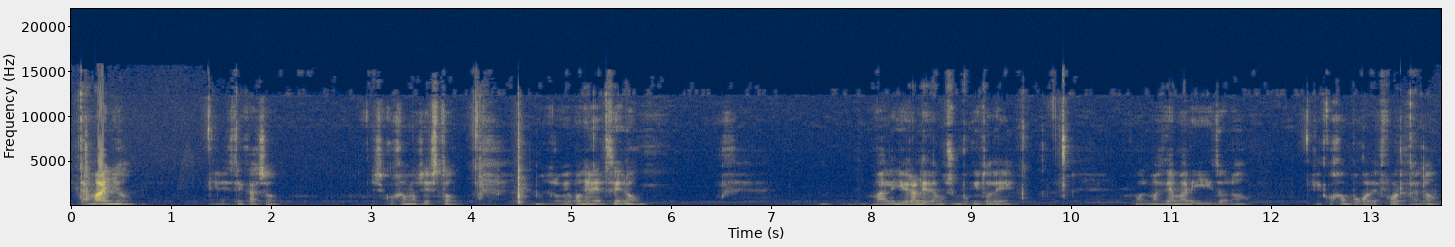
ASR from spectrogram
el tamaño, en este caso. Escogemos esto, lo voy a poner en cero. Vale, y ahora le damos un poquito de, más de amarillito, ¿no? Que coja un poco de fuerza, ¿no?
